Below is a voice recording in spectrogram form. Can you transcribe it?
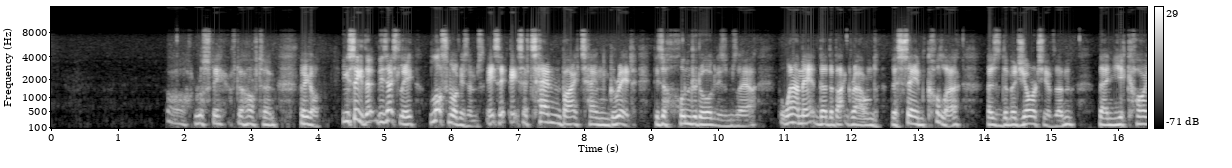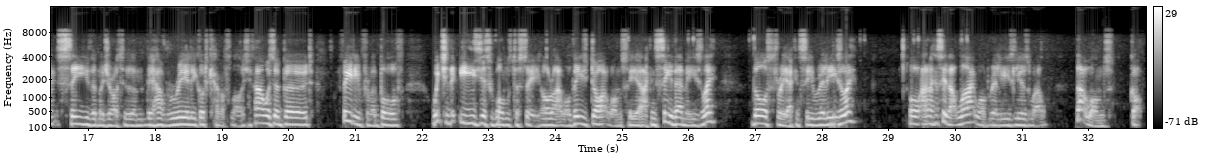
Oh, rusty after half term. There you go. You can see that there's actually lots of organisms. It's a, it's a 10 by 10 grid. There's a hundred organisms there. But when I make the, the background the same colour as the majority of them, then you can't see the majority of them. They have really good camouflage. If I was a bird feeding from above, which are the easiest ones to see? All right, well, these dark ones here, I can see them easily. Those three I can see really easily. Oh, and I can see that light one really easily as well. That one's got,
